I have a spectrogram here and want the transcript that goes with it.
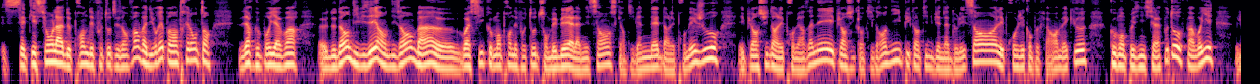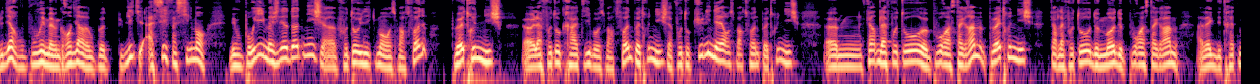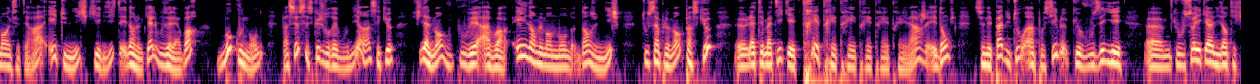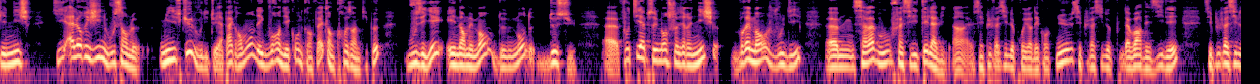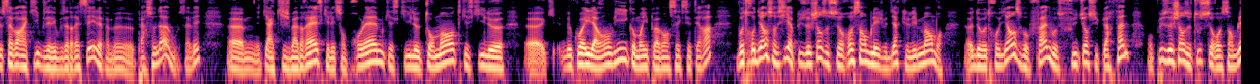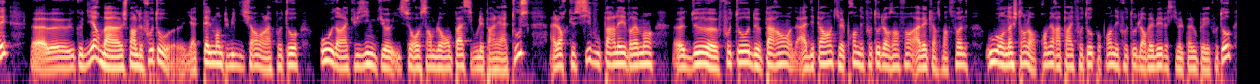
cette question-là de prendre des photos de ses enfants va durer pendant très longtemps. C'est-à-dire que vous pourriez avoir euh, dedans divisé en disant bah euh, voici comment prendre des photos de son bébé à la naissance quand il vient de naître dans les premiers jours, et puis ensuite dans les premières années, et puis ensuite quand il grandit, puis quand ils deviennent adolescents, les projets qu'on peut faire avec eux, comment on peut les initier à la photo. Enfin, vous voyez, je veux dire, vous pouvez même grandir avec votre public assez facilement. Mais vous pourriez imaginer d'autres niches. Hein. Photo uniquement au smartphone peut être une niche. Euh, la photo créative au smartphone peut être une niche, la photo culinaire au smartphone peut être une niche, euh, faire de la photo euh, pour Instagram peut être une niche, faire de la photo de mode pour Instagram avec des traitements, etc. est une niche qui existe et dans lequel vous allez avoir beaucoup de monde, parce que c'est ce que je voudrais vous dire, hein, c'est que finalement vous pouvez avoir énormément de monde dans une niche, tout simplement parce que euh, la thématique est très très très très très très large et donc ce n'est pas du tout impossible que vous ayez, euh, que vous soyez capable d'identifier une niche qui à l'origine vous semble minuscule, vous dites il n'y a pas grand monde et que vous rendiez compte qu'en fait en creusant un petit peu, vous ayez énormément de monde dessus. Euh, faut-il absolument choisir une niche Vraiment, je vous le dis, euh, ça va vous faciliter la vie. Hein. C'est plus facile de produire des contenus, c'est plus facile d'avoir des idées, c'est plus facile de savoir à qui vous allez vous adresser, la fameuse persona, vous savez, euh, à qui je m'adresse, quel est son problème, qu'est-ce qui le tourmente, qu'est-ce qui le, euh, de quoi il a envie, comment il peut avancer, etc. Votre audience aussi a plus de chances de se ressembler. Je veux dire que les membres de votre audience, vos fans, vos futurs super fans, ont plus de chances de tous se ressembler que dire, bah, je parle de photos. Il y a tellement de publics différents dans la photo ou dans la cuisine qu'ils se ressembleront pas si vous les parlez à tous, alors que si vous parlez vraiment euh, de euh, photos de parents, à des parents qui veulent prendre des photos de leurs enfants avec leur smartphone, ou en achetant leur premier appareil photo pour prendre des photos de leur bébé parce qu'ils veulent pas louper les photos,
